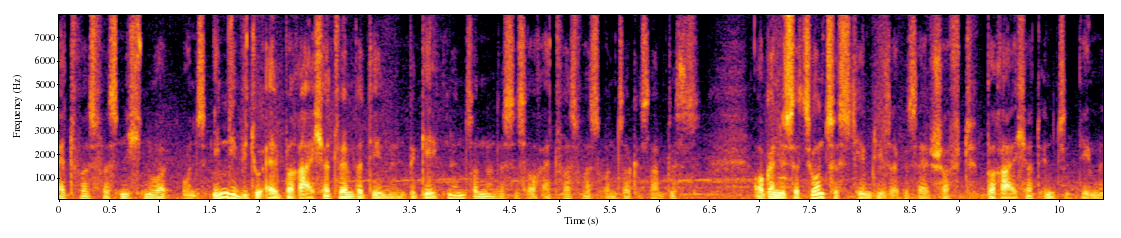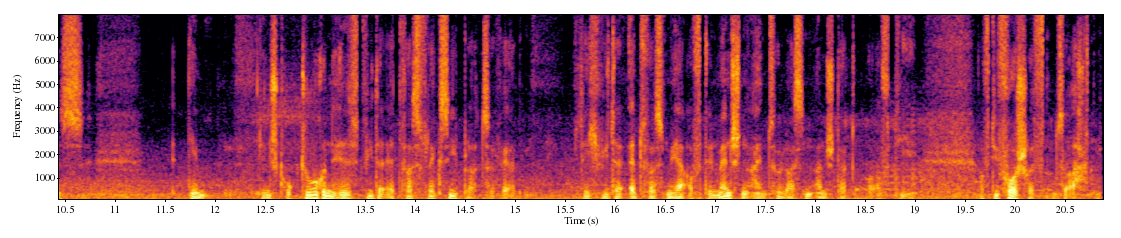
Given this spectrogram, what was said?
etwas, was nicht nur uns individuell bereichert, wenn wir denen begegnen, sondern das ist auch etwas, was unser gesamtes Organisationssystem dieser Gesellschaft bereichert, indem es dem, den Strukturen hilft, wieder etwas flexibler zu werden, sich wieder etwas mehr auf den Menschen einzulassen, anstatt auf die, auf die Vorschriften zu achten.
